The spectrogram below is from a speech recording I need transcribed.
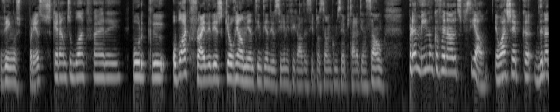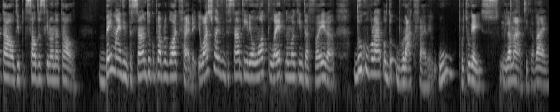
veem os preços que era antes do Black Friday? Porque o Black Friday, desde que eu realmente entendi o significado da situação e comecei a prestar atenção, para mim nunca foi nada de especial. Eu acho a época de Natal, tipo de saldo a seguir ao Natal, bem mais interessante do que o próprio Black Friday. Eu acho mais interessante ir a um outlet numa quinta-feira do que o Black Friday. Uh, português, gramática, vai.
